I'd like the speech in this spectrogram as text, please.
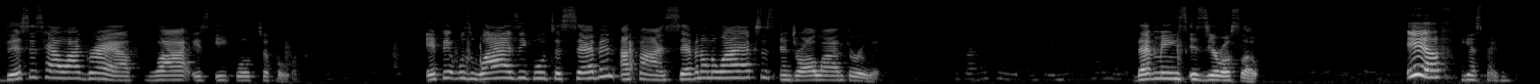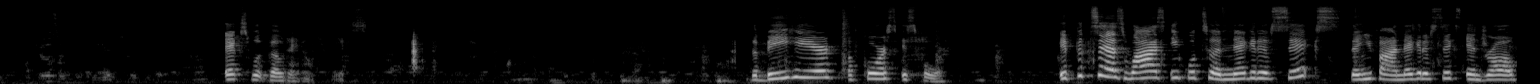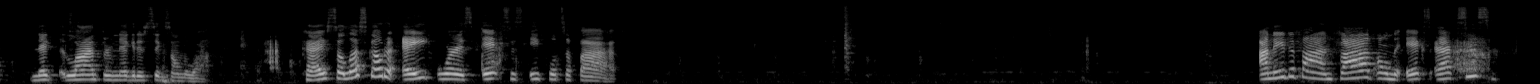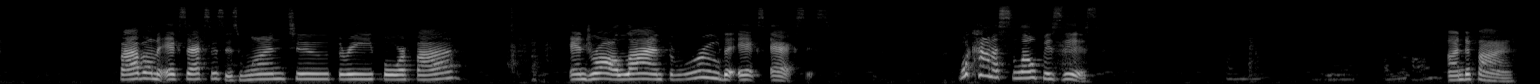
This is how I graph y is equal to 4. If it was y is equal to 7, I find 7 on the y-axis and draw a line through it. That means it's zero slope. If, yes, baby. X would go down, yes. The B here, of course, is 4. If it says y is equal to a negative 6, then you find negative 6 and draw line through negative 6 on the y. Okay, so let's go to 8 where it's x is equal to 5. I need to find 5 on the x-axis. 5 on the x-axis is 1, 2, 3, 4, 5. And draw a line through the x-axis. What kind of slope is this? Undefined.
